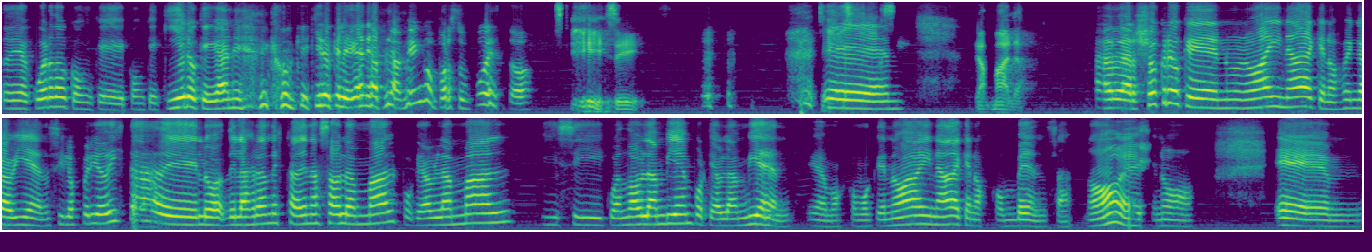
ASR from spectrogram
Estoy de acuerdo con que, con que quiero que gane, con que quiero que le gane a Flamengo, por supuesto. Sí, sí. eh, Eras mala. A ver, yo creo que no hay nada que nos venga bien. Si los periodistas de, lo, de las grandes cadenas hablan mal, porque hablan mal, y si cuando hablan bien, porque hablan bien, digamos, como que no hay nada que nos convenza, ¿no? Es que no. Eh,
